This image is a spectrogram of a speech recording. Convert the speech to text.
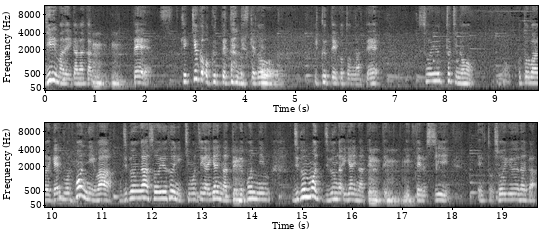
ギリまで行かなかっうんうん。て、結局送ってったんですけど、行くっていうことになってそういう時の言葉だけもう本人は自分がそういうふうに気持ちが嫌になっている、うん。本人自分も自分が嫌になってるってうんうんうん。言ってるし、えっと、そういうなんか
